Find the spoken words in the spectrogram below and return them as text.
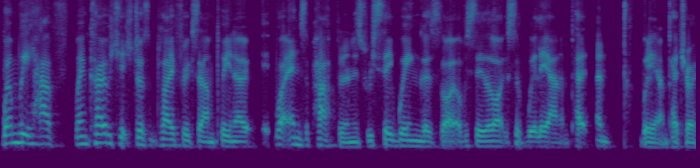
when we have when Kovacic doesn't play, for example, you know, what ends up happening is we see wingers like obviously the likes of Willian and Pet and Willian Petro,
